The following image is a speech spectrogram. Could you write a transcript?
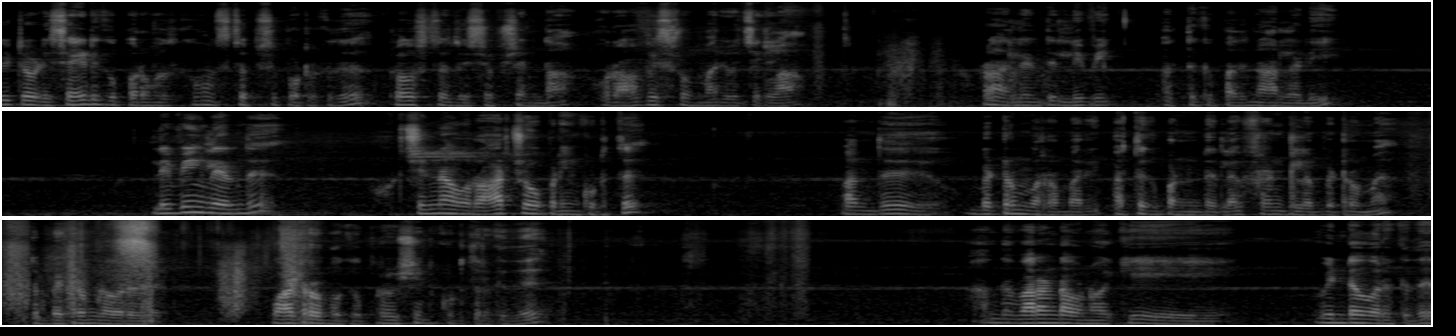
வீட்டோடைய சைடுக்கு போகிறவங்களுக்கும் ஸ்டெப்ஸ் போட்டிருக்குது. க்ளோஸ்டு ரிசப்ஷன் தான். ஒரு ஆஃபீஸ் ரூம் மாதிரி வச்சுக்கலாம். அப்புறம் அதுலேருந்து லிவிங் பத்துக்கு பதினாலு அடி. லிவிங்லேருந்து ஒரு சின்ன ஒரு ஆர்ச் ஓப்பனிங் கொடுத்து வந்து பெட்ரூம் வர்ற மாதிரி பத்துக்கு பன்னெண்டில் ஃப்ரண்ட்டில் பெட்ரூமு இந்த பெட்ரூமில் ஒரு வாட்ரோப்புக்கு ப்ரொவிஷன் கொடுத்துருக்குது. அந்த வறண்டாவை நோக்கி விண்டோவும் இருக்குது.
